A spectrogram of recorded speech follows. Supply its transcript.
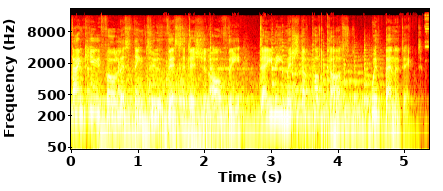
Thank you for listening to this edition of the Daily Mishnah Podcast with Benedict.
